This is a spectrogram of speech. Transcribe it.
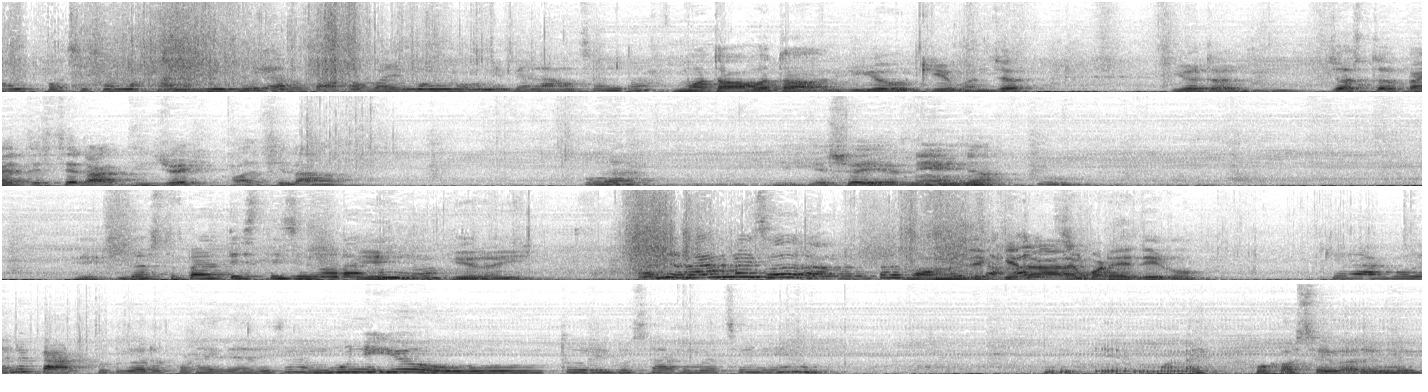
अलिक पछिसम्म खान मिल्छ कि अब त अकबरी महँगो हुने बेला आउँछ नि त। म त अब त यो के भन्छ यो त जस्तो पाए त्यस्तै राखिदिन्छु है अल्छी लाग हो र? यसो हेर्ने होइन? जस्तो पायो त्यस्तै चाहिँ ए नराखौँ न। हेर होइन राम्रै छ राम्रो त मम्मीले चाहिँ- पठाइदिएको? केलाएको हुँदैन काटकुट गरेर पठाइदिएको रहेछ। मुनि यो तोरीको सागमा चाहिँ नि मलाई फोकसै गरेन।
